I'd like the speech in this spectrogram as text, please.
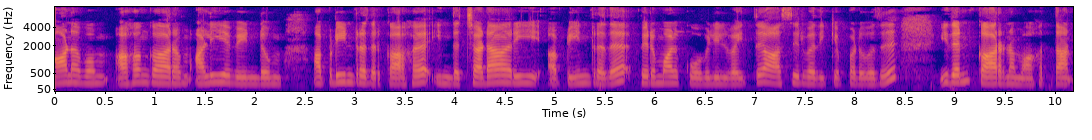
ஆணவம் அகங்காரம் அழிய வேண்டும் அப்படின்றதற்காக இந்த சடாரி அப்படின்றத பெருமாள் கோவிலில் வைத்து ஆசிர்வதிக்கப்படுவது இதன் காரணமாகத்தான்.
